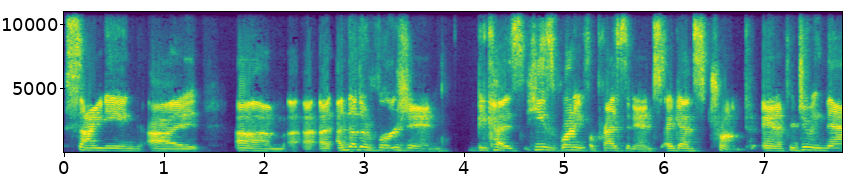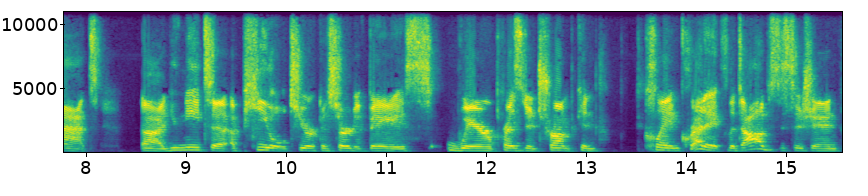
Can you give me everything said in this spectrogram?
signing. Uh, um, a, a, another version because he's running for president against Trump. And if you're doing that, uh, you need to appeal to your conservative base where President Trump can claim credit for the Dobbs decision.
